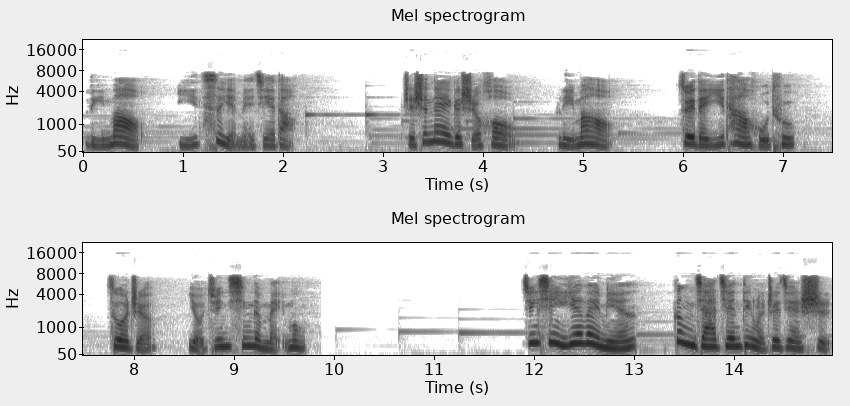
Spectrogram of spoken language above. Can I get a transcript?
李茂一次也没接到。只是那个时候，李茂醉得一塌糊涂，做着有君心的美梦。君心一夜未眠，更加坚定了这件事，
